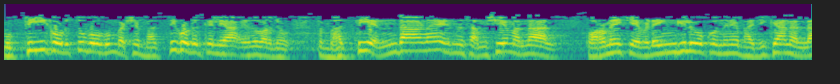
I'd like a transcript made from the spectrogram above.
മുക്തി കൊടുത്തു പോകും പക്ഷെ ഭക്തി കൊടുക്കില്ല എന്ന് പറഞ്ഞു. അപ്പൊ ഭക്തി എന്താണ് എന്ന് സംശയം വന്നാൽ പുറമേക്ക് എവിടെയെങ്കിലുമൊക്കെ ഒന്നിനെ ഭജിക്കാനല്ല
